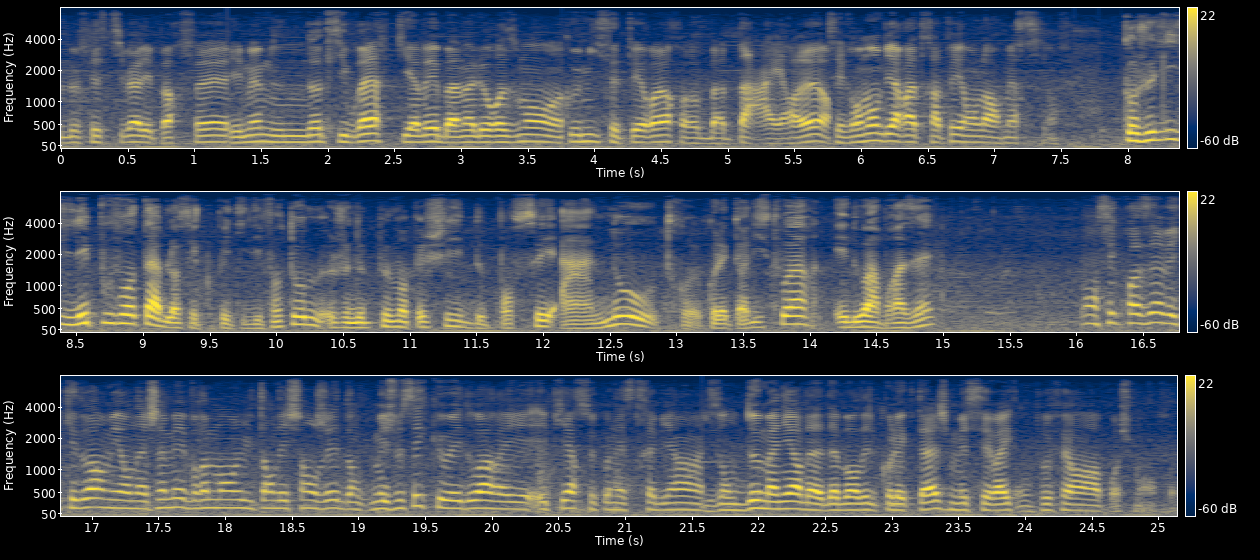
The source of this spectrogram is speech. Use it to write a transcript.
le festival est parfait. Et même notre libraire qui avait bah, malheureusement commis cette erreur euh, bah, par erreur, c'est vraiment bien rattrapé, on la remercie en fait. Quand je lis l'épouvantable encyclopédie des fantômes, je ne peux m'empêcher de penser à un autre collecteur d'histoire, Édouard Brazet, on s'est croisé avec Edouard, mais on n'a jamais vraiment eu le temps d'échanger. Donc, mais je sais que Edouard et, Pierre se connaissent très bien. Ils ont deux manières d'aborder le collectage, mais c'est vrai qu'on peut faire un rapprochement en fait.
